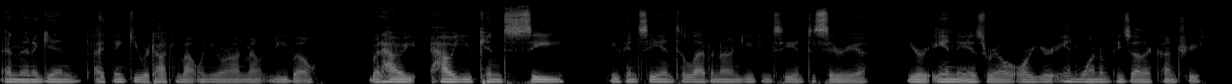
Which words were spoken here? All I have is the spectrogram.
and then again, I think you were talking about when you were on Mount Nebo, but how how you can see, you can see into Lebanon, you can see into Syria. You're in Israel, or you're in one of these other countries.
